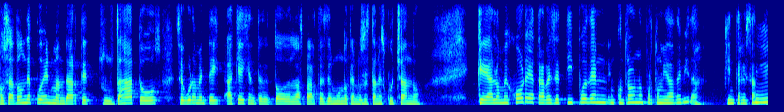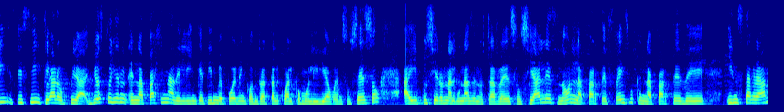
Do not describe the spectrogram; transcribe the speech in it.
o sea, ¿dónde pueden mandarte sus datos? Seguramente aquí hay gente de todas las partes del mundo que nos están escuchando, que a lo mejor a través de ti pueden encontrar una oportunidad de vida. Qué interesante. Sí, sí, sí, claro. Mira, yo estoy en, la página de LinkedIn, me pueden encontrar tal cual como Lilia Buen Suceso. Ahí pusieron algunas de nuestras redes sociales, ¿no? En la parte de Facebook, en la parte de Instagram.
